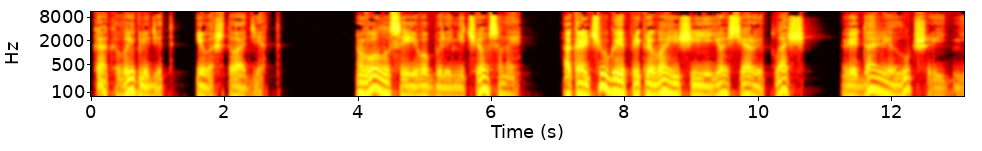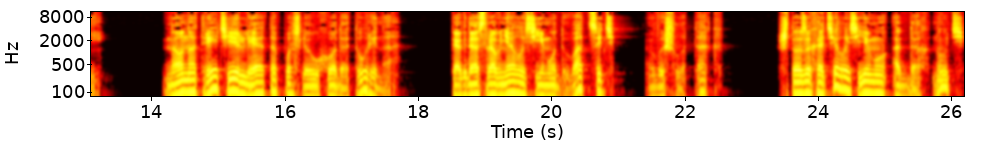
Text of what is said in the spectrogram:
как выглядит и во что одет. Волосы его были нечесаны, а кольчугой, прикрывающий ее серый плащ, видали лучшие дни. Но на третье лето после ухода Турина когда сравнялось ему двадцать, вышло так, что захотелось ему отдохнуть,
